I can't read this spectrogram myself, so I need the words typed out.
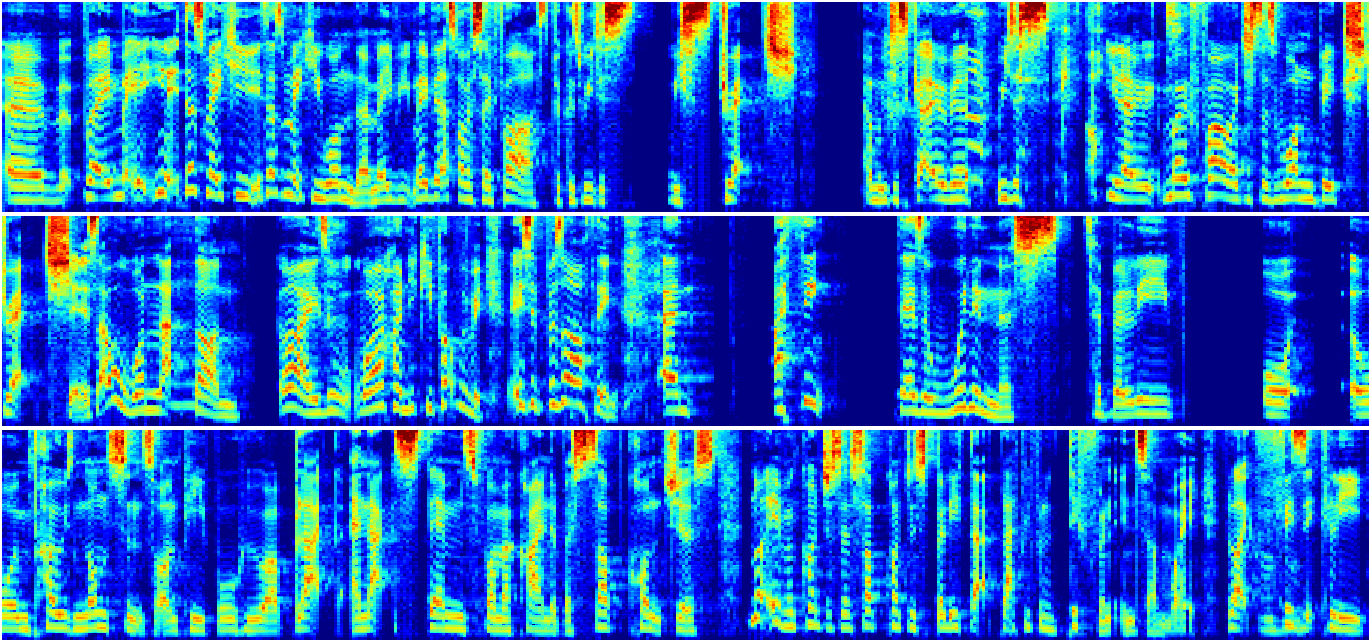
Um, but it, it, it does make you, it does make you wonder. Maybe, maybe that's why we're so fast because we just, we stretch and we just get over, we just, oh you know, Mo Farah just does one big stretch. It's, oh, one lap done. Guys, why can't you keep up with me? It's a bizarre thing. And I think there's a willingness to believe or or impose nonsense on people who are black and that stems from a kind of a subconscious not even conscious a subconscious belief that black people are different in some way. Like mm-hmm. physically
